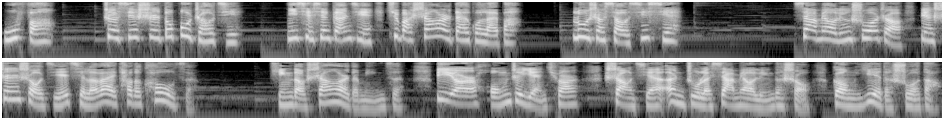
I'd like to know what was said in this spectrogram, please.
无妨，这些事都不着急。”你且先赶紧去把山儿带过来吧，路上小心些。夏妙玲说着，便伸手解起了外套的扣子。听到山儿的名字，碧儿红着眼圈，上前摁住了夏妙玲的手，哽咽的说道：“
